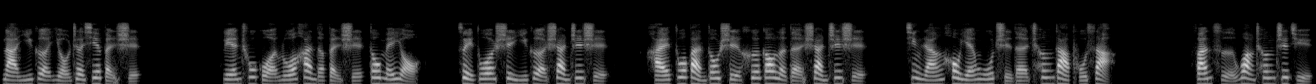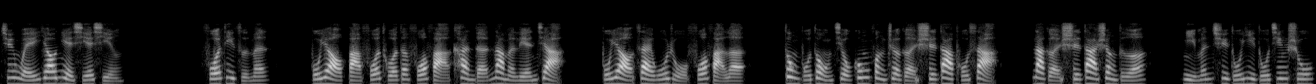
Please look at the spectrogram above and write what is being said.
哪一个有这些本事？连出果罗汉的本事都没有，最多是一个善知识，还多半都是喝高了的善知识，竟然厚颜无耻的称大菩萨。凡此妄称之举，均为妖孽邪行。佛弟子们，不要把佛陀的佛法看得那么廉价。不要再侮辱佛法了，动不动就供奉这个是大菩萨，那个是大圣德。你们去读一读经书，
